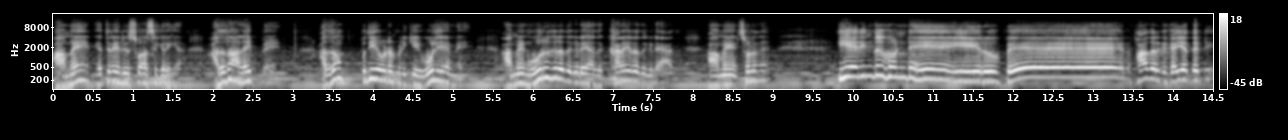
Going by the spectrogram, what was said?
ஆமே எத்தனை விசுவாசிக்கிறீங்க? அதுதான் அழைப்பேன் அதுதான் புதிய உடன்படிக்கை ஊழியமே. ஆமேன். உருகிறது கிடையாது கரைகிறது கிடையாது. ஆமேன். சொல்லுங்க. எரிந்து கொண்டே இருப்பேன். ஃபாதருக்கு கையை தட்டி.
